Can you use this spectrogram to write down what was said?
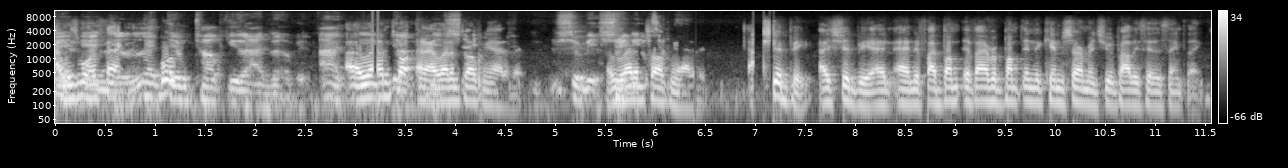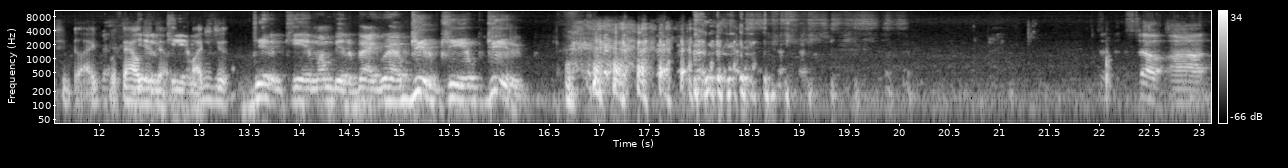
I was more And you fact. let more- them talk you out of it. I, I let them talk, and I to be let him talk me out of it. You should be I let them talk yourself. me out of it. I should be. I should be. And and if I bumped, if I ever bumped into Kim Sermon, she would probably say the same thing. She'd be like, "What the hell did you do? Kim. Why'd you do?" Get him, Kim. I'm be in the background. Get him, Kim. Get him. So, uh,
